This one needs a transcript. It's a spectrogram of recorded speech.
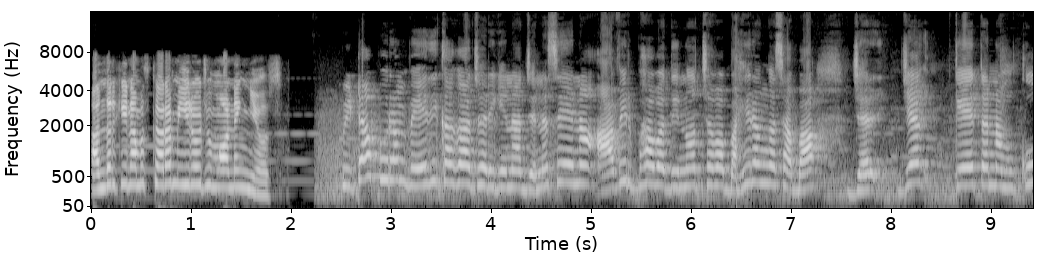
అందరికీ నమస్కారం. ఈరోజు మార్నింగ్ న్యూస్. పిఠాపురం వేదికగా జరిగిన జనసేన ఆవిర్భావ దినోత్సవ బహిరంగ సభ జకేతనంకు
